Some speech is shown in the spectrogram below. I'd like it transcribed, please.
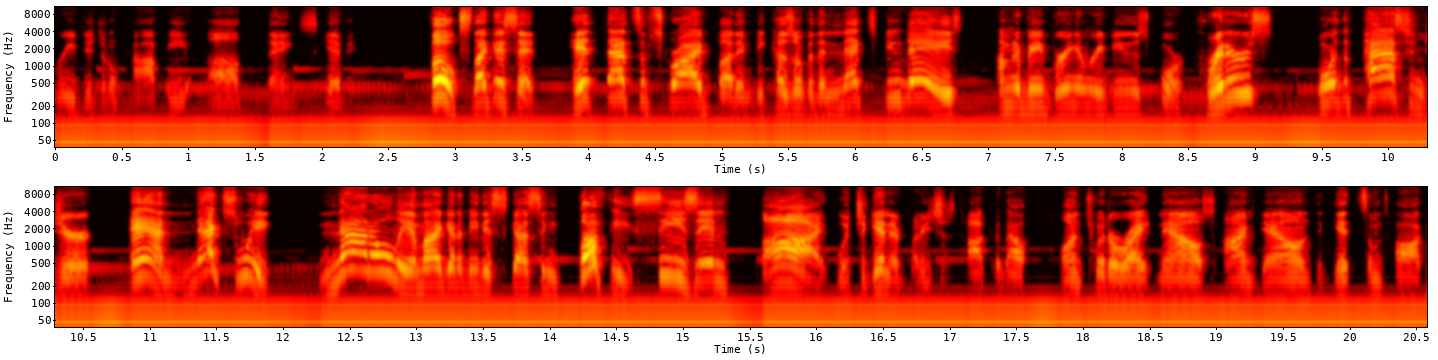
free digital copy of Thanksgiving. Folks, like I said, hit that subscribe button because over the next few days, I'm going to be bringing reviews for Critters, for The Passenger, and next week, not only am I going to be discussing Buffy season five, which again, everybody's just talking about on Twitter right now, so I'm down to get some talk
